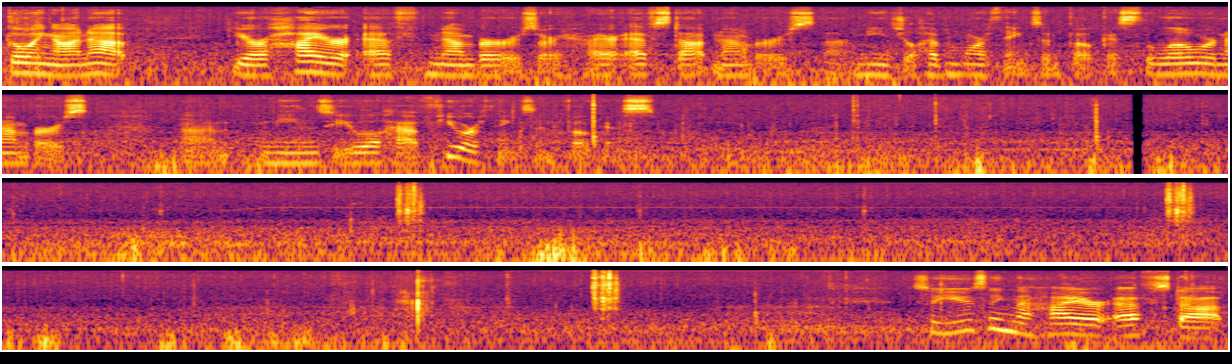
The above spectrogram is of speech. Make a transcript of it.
going on up your higher F numbers or higher f-stop numbers uh, means you'll have more things in focus. The lower numbers um, means you will have fewer things in focus. So using the higher f-stop,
